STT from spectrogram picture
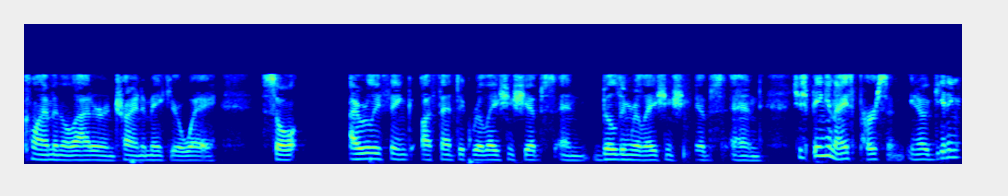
climbing the ladder and trying to make your way. So I really think authentic relationships and building relationships and just being a nice person. You know, getting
